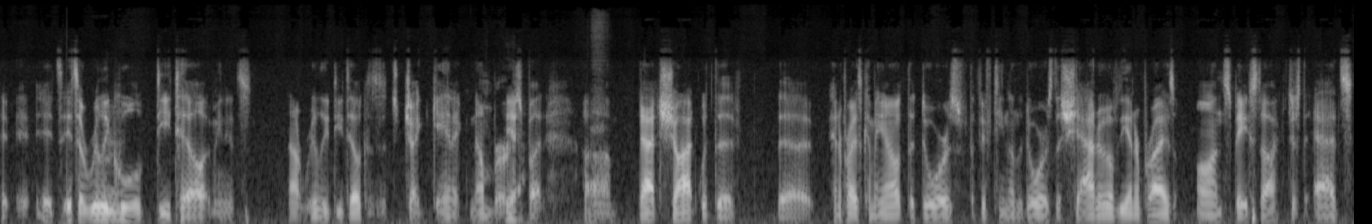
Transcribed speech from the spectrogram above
it, it, it's it's a really mm. cool detail. I mean, it's not really detail because it's gigantic numbers, yeah. but um, that shot with the the Enterprise coming out, the doors, the 15 on the doors, the shadow of the Enterprise on space dock just adds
